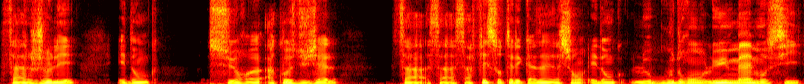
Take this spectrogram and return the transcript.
ça a gelé et donc sur euh, à cause du gel, ça, ça, ça fait sauter les canalisations et donc le goudron lui-même aussi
